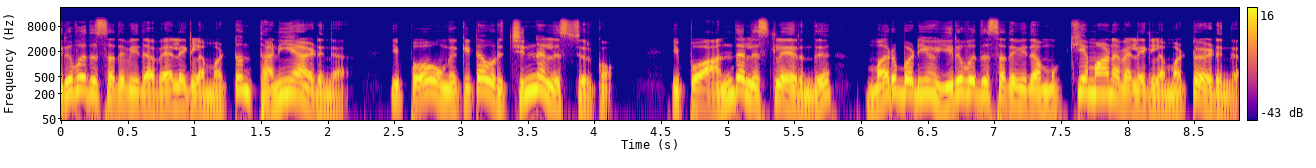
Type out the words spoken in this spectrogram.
இருபது சதவீத வேலைகளை மட்டும் தனியா எடுங்க. இப்போ உங்ககிட்ட ஒரு சின்ன லிஸ்ட் இருக்கும். இப்போ அந்த லிஸ்ட்ல இருந்து மறுபடியும் இருபது சதவீத முக்கியமான வேலைகளை மட்டும் எடுங்க.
